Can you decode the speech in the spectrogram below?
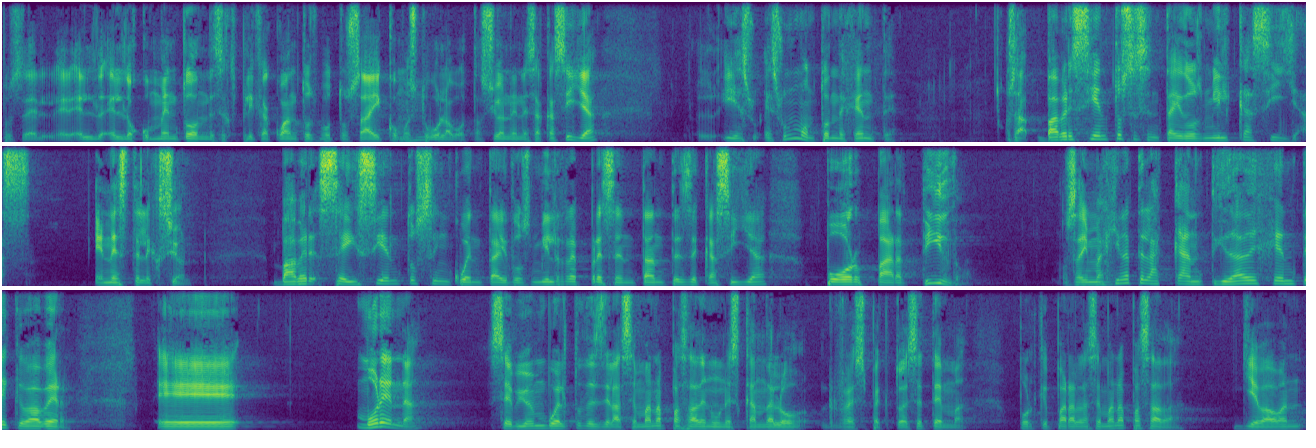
pues el, el- el documento donde se explica cuántos votos hay, cómo estuvo la votación en esa casilla. Y es, es un montón de gente. O sea, va a haber 162 mil casillas en esta elección. Va a haber 652 mil representantes de casilla por partido. O sea, imagínate la cantidad de gente que va a haber. Eh, Morena se vio envuelto desde la semana pasada en un escándalo respecto a ese tema, porque para la semana pasada llevaban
